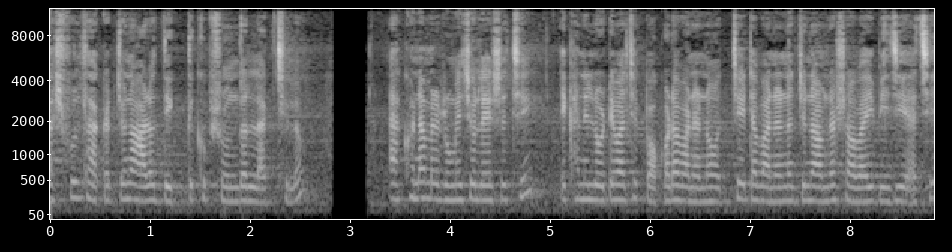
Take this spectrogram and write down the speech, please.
কাশফুল থাকার জন্য আরও দেখতে খুব সুন্দর লাগছিল। এখন আমরা রুমে চলে এসেছি। এখানে লোটে মাছের পকোড়া বানানো হচ্ছে। এটা বানানোর জন্য আমরা সবাই বিজি আছি।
